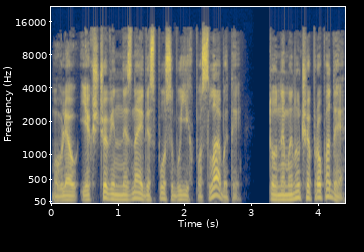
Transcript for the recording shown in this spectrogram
Мовляв, якщо він не знайде способу їх послабити, то неминуче пропаде,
